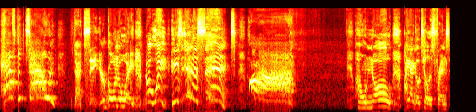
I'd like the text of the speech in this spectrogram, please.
half the town. That's it. You're going away. No, wait. He's innocent. Ah! Oh no! I gotta go tell his friends.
